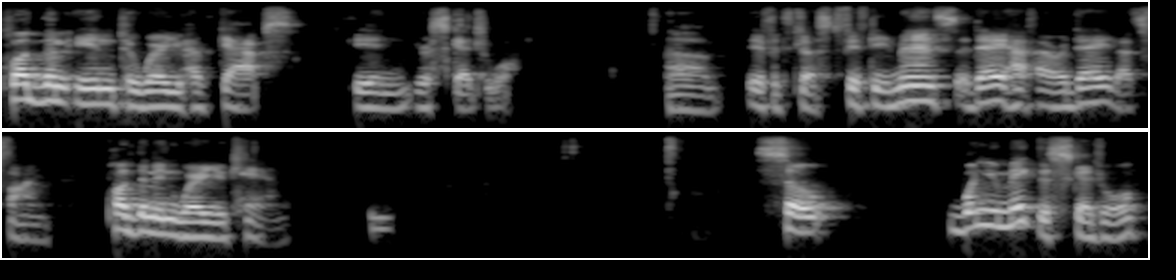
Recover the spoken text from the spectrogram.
plug them into where you have gaps in your schedule. Um, if it's just 15 minutes a day, half hour a day, that's fine. Plug them in where you can. So when you make this schedule,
